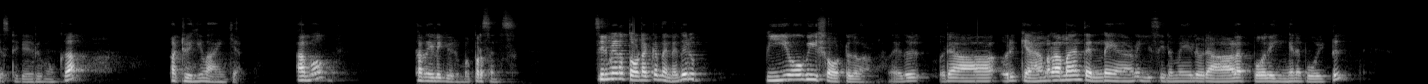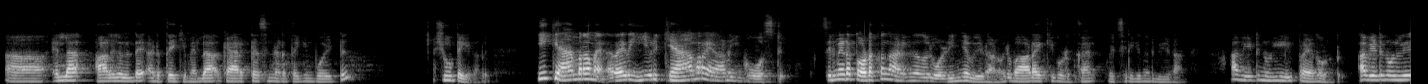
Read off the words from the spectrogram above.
ജസ്റ്റ് കയറി നോക്കുക. പറ്റുമെങ്കിൽ വാങ്ങിക്കാം. അപ്പോൾ കഥയിലേക്ക് വരുമ്പോൾ പ്രസൻസ് സിനിമയുടെ തുടക്കം തന്നെ ഇതൊരു പി ഒ വി ഷോട്ടുകളാണ്. അതായത് ഒരാ ഒരു ക്യാമറാമാൻ തന്നെയാണ് ഈ സിനിമയിൽ ഒരാളെ പോലെ ഇങ്ങനെ പോയിട്ട് എല്ലാ ആളുകളുടെ അടുത്തേക്കും എല്ലാ ക്യാരക്ടേഴ്സിന്റെ അടുത്തേക്കും പോയിട്ട് ഷൂട്ട് ചെയ്യുന്നത്. ഈ ക്യാമറാമാൻ അതായത് ഈ ഒരു ക്യാമറയാണ് ഈ ഗോസ്റ്റ് സിനിമയുടെ തുടക്കം കാണിക്കുന്നത് ഒരു ഒഴിഞ്ഞ വീടാണ് ഒരു വാടകയ്ക്ക് കൊടുക്കാൻ വെച്ചിരിക്കുന്ന ഒരു വീടാണ്. ആ വീട്ടിനുള്ളിൽ ഈ പ്രേതമുണ്ട്. ആ വീട്ടിനുള്ളിൽ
